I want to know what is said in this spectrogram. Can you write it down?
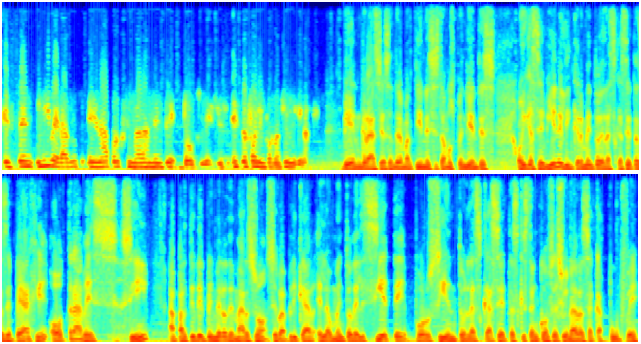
que estén liberados en aproximadamente dos meses. Esta fue la información, Miguel Ángel. Bien, gracias Andrea Martínez, estamos pendientes. Oiga, se viene el incremento de las casetas de peaje otra vez, ¿sí? A partir del primero de marzo se va a aplicar el aumento del 7% en las casetas que están concesionadas a Capufe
